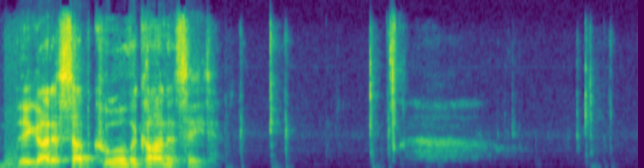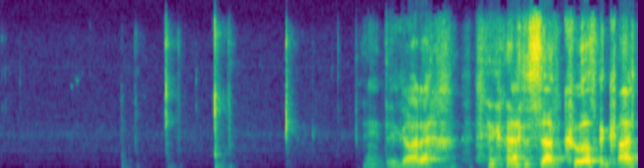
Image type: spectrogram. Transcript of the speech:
They got to subcool the condensate. They gotta, they gotta subcool the con.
